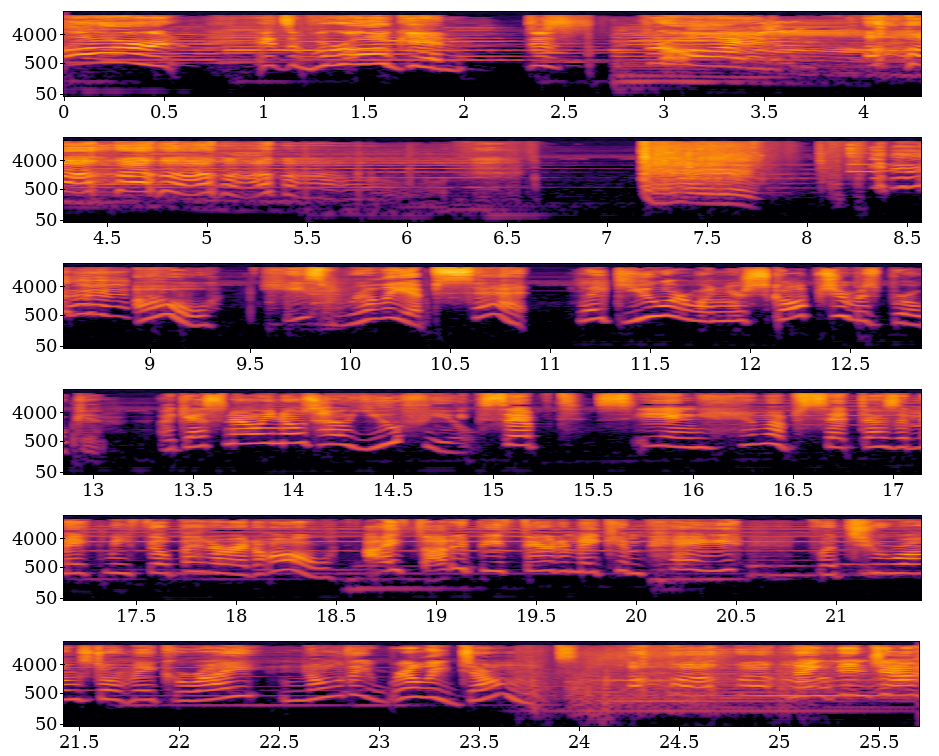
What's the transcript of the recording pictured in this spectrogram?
art! It's broken! Destroyed! Oh, he's really upset. Like you were when your sculpture was broken. I guess now he knows how you feel. Except seeing him upset doesn't make me feel better at all. I thought it'd be fair to make him pay. But two wrongs don't make a right. No, they really don't. Night Ninja,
